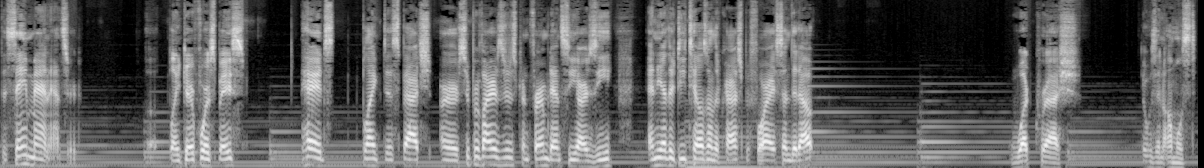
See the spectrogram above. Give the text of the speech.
The same man answered. Blank Air Force Base? Hey, it's blank dispatch. Are supervisors confirmed NCRZ? Any other details on the crash before I send it out? What crash? It was an almost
